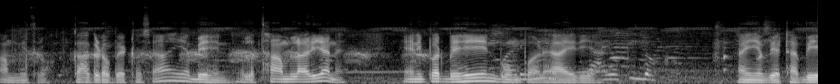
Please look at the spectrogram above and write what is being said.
આમ મિત્રો. કાગડો બેઠો છે. હા, અહીંયા બેહીન. એટલે થાંભલા રહ્યા ને, એની પર બેહીન બૂમ પાડે, આ રહ્યા અહીંયા બેઠા બે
